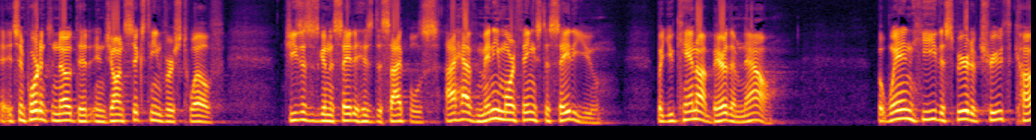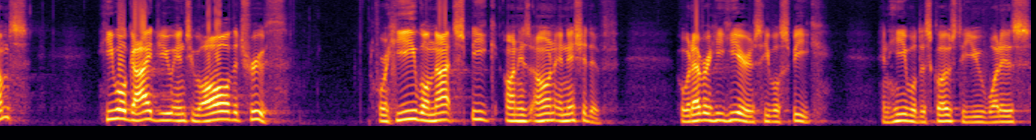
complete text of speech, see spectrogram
It's important to note that in John 16, verse 12, Jesus is going to say to his disciples, I have many more things to say to you, but you cannot bear them now. But when he, the Spirit of truth, comes, he will guide you into all the truth. For he will not speak on his own initiative. But whatever he hears, he will speak, and he will disclose to you what is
